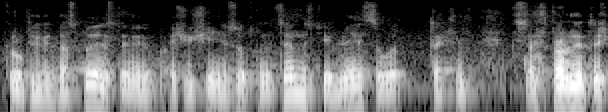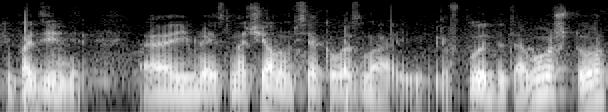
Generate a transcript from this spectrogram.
крупными достоинствами, ощущение собственной ценности является вот таким отправной точкой падения, э, является началом всякого зла. Вплоть до того, что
